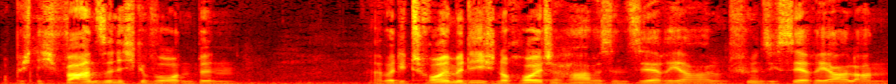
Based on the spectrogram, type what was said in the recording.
ob ich nicht wahnsinnig geworden bin. Aber die Träume, die ich noch heute habe, sind sehr real und fühlen sich sehr real an.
